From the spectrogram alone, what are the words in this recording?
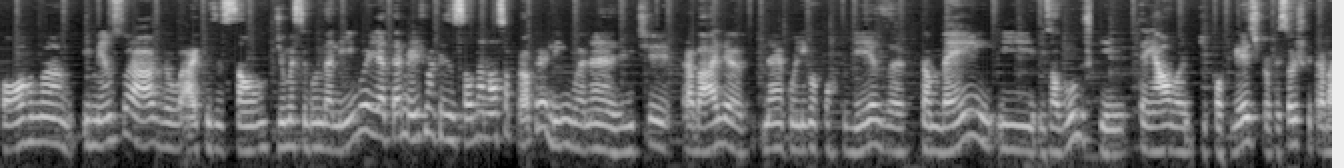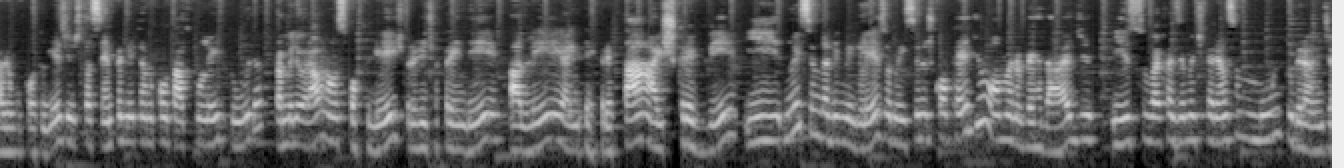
forma imensurável a aquisição de uma segunda língua e até mesmo a aquisição da nossa própria língua, né? A gente trabalha né, com língua portuguesa portuguesa também e os alunos que têm aula de português, os professores que trabalham com português, a gente está sempre ali tendo contato com leitura para melhorar o nosso português, para a gente aprender a ler, a interpretar, a escrever. E no ensino da língua inglesa, no ensino de qualquer idioma, na verdade, isso vai fazer uma diferença muito grande.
